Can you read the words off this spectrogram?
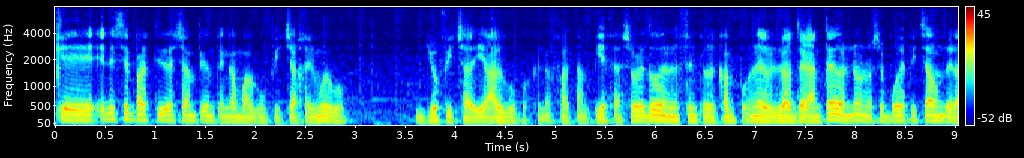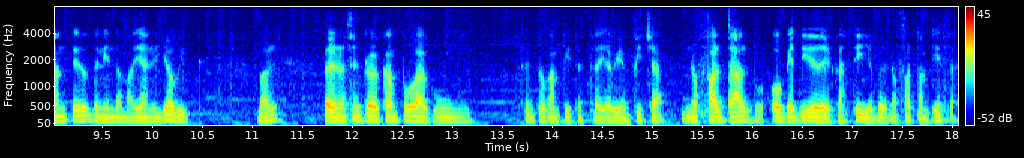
que en ese partido de Champions tengamos algún fichaje nuevo yo ficharía algo porque nos faltan piezas, sobre todo en el centro del campo. En los delanteros no, no se puede fichar un delantero teniendo a Mariano y Jovic, ¿vale? Pero en el centro del campo algún centrocampista estaría bien fichar. Nos falta algo, o que tire del Castillo, pero nos faltan piezas,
